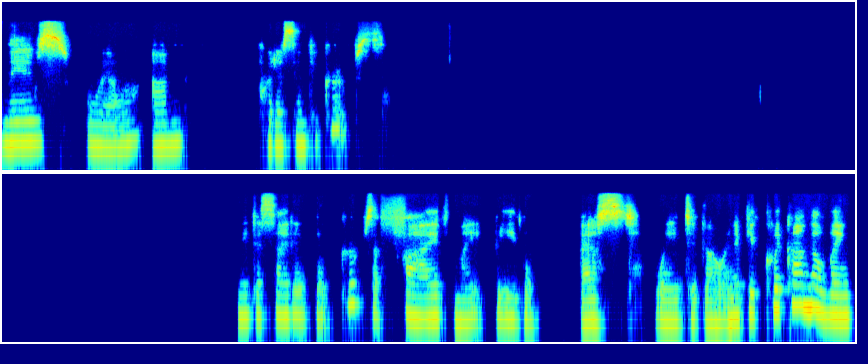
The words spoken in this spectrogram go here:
Liz will um, put us into groups. We decided that groups of five might be the best way to go. And if you click on the link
